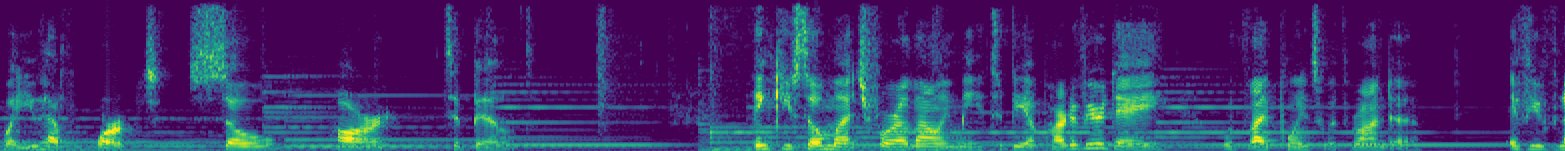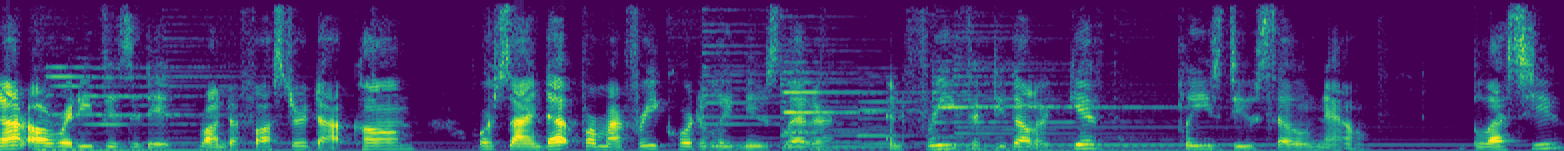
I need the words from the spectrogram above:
what you have worked so hard to build. Thank you so much for allowing me to be a part of your day with Life Points with Ronda. If you've not already visited rhondafoster.com or signed up for my free quarterly newsletter and free $50 gift, please do so now. Bless you.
